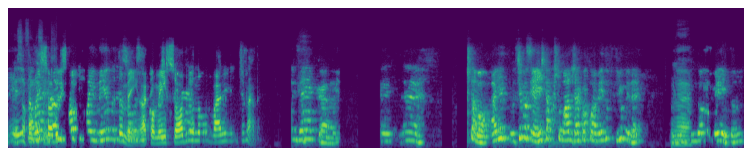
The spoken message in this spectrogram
Ele só tá mais assim, sóbrio. Ele solta uma emenda Também. solta Aquaman sóbrio não vale de nada. Pois é, cara. É, é. Mas tá bom. Aí, tipo assim, a gente tá acostumado já com o Aquaman do filme, né? É. Então,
